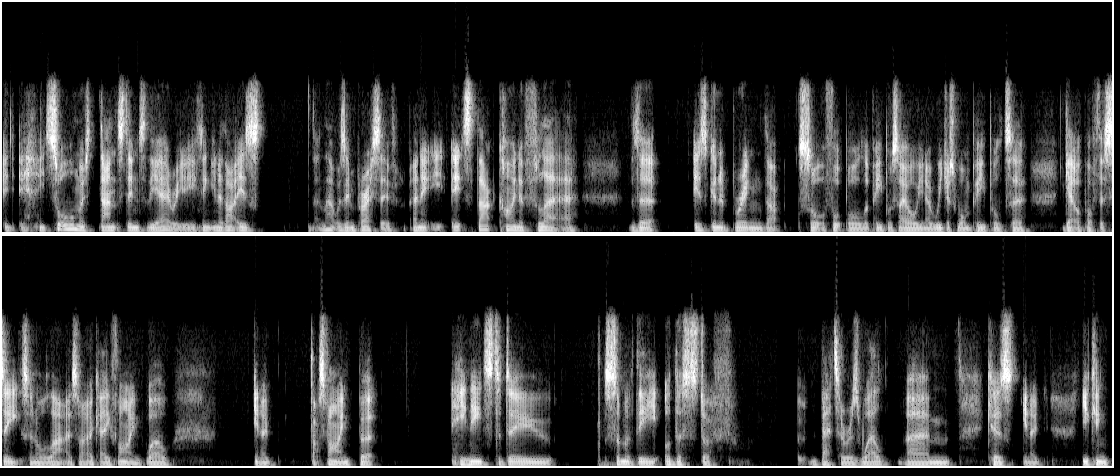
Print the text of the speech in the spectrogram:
it, it sort of almost danced into the area. You think you know that is that was impressive, and it, it's that kind of flair that is going to bring that sort of football that people say, oh, you know, we just want people to get up off the seats and all that. It's like, okay, fine. Well, you know, that's fine, but he needs to do some of the other stuff better as well. Because, um, you know, you can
